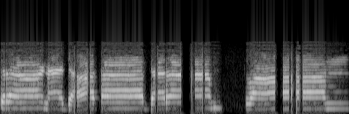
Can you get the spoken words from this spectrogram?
त्राणजातादराम् त्वाम्।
